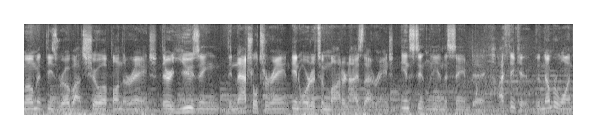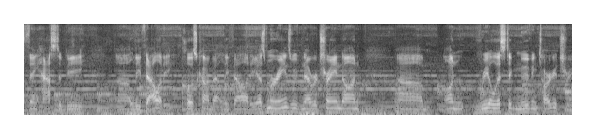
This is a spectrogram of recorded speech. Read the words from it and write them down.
moment these robots show up on the range, they're using the natural terrain in order to modernize that range instantly in the same day. I think it, the number one thing has to be uh, lethality, close combat lethality. As Marines, we've never trained on, um, on realistic moving targetry.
